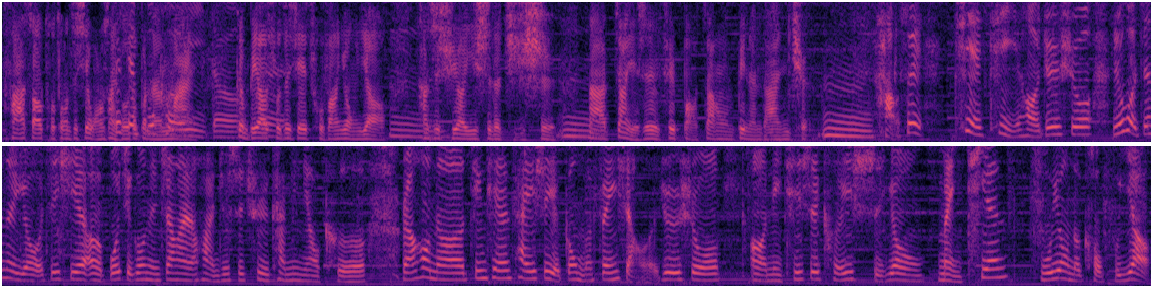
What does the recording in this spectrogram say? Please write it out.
发烧、头痛这些，网络上都不能买，更不要说这些处方用药，它是需要医师的指示。嗯，那这样也是去保障病人的安全。嗯，好，所以切记哈，就是说，如果真的有这些呃勃起功能障碍的话，你就是去看泌尿科。然后呢，今天蔡医师也跟我们分享了，就是说，哦、呃，你其实可以使用每天服用的口服药。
